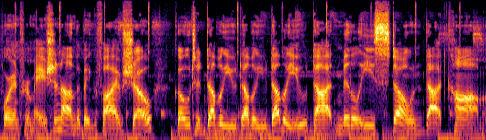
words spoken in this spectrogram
For information on the Big Five show, go to www.middleeaststone.com.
